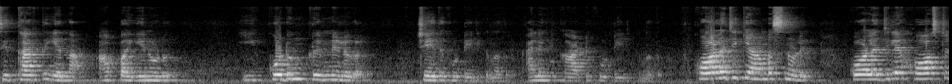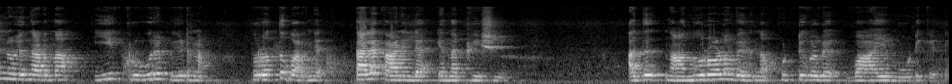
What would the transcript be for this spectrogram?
സിദ്ധാർത്ഥി എന്ന ആ പയ്യനോട് ഈ കൊടും ക്രിമിനലുകൾ ചെയ്ത് കൂട്ടിയിരിക്കുന്നത് അല്ലെങ്കിൽ കാട്ടിക്കൂട്ടിയിരിക്കുന്നത്. കോളേജ് ക്യാമ്പസിനുള്ളിൽ കോളേജിലെ ഹോസ്റ്റലിനുള്ളിൽ നടന്ന ഈ ക്രൂര പീഡനം പുറത്തു പറഞ്ഞ് തല കാണില്ല എന്ന ഭീഷണി. അത് നാനൂറോളം വരുന്ന കുട്ടികളുടെ വായ മൂടിക്കെട്ടി.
